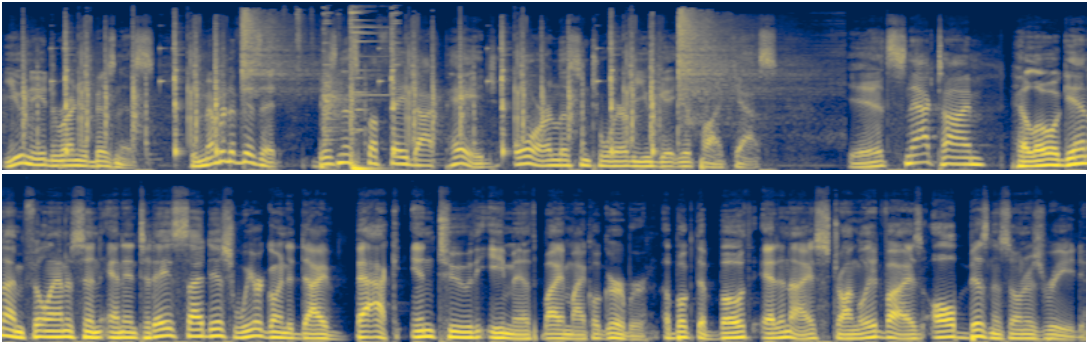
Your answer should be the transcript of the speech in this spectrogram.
you need to run your business. Remember to visit businessbuffet.page or listen to wherever you get your podcasts. It's snack time. Hello again, I'm Phil Anderson, and in today's side dish, we are going to dive back into The E Myth by Michael Gerber, a book that both Ed and I strongly advise all business owners read.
